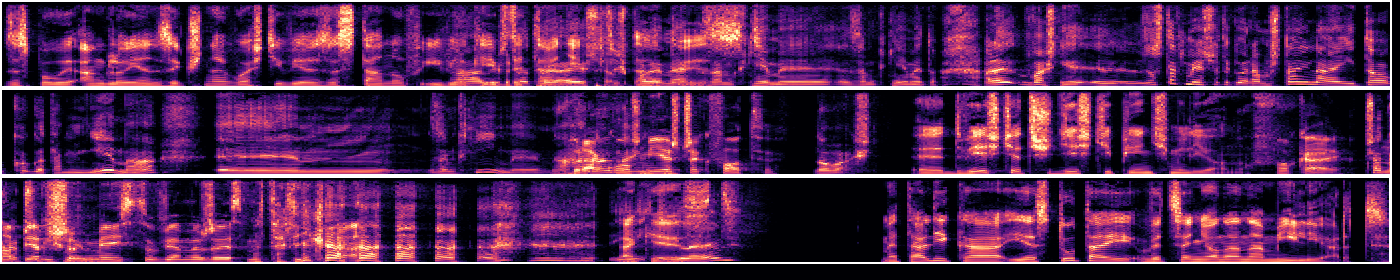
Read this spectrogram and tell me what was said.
zespoły anglojęzyczne właściwie ze Stanów i Wielkiej A, Brytanii. Co, ja jeszcze coś powiem, jak jest... zamkniemy, zamkniemy to. Ale właśnie, y, zostawmy jeszcze tego Rammsteina i to, kogo tam nie ma. zamknijmy. Aha, Brakło no mi jeszcze kwoty. No właśnie. 235 y, milionów. Okej. Okay. Na pierwszym miejscu wiemy, że jest Metallica. tak jest. Ile? Metallica jest tutaj wyceniona na miliard.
